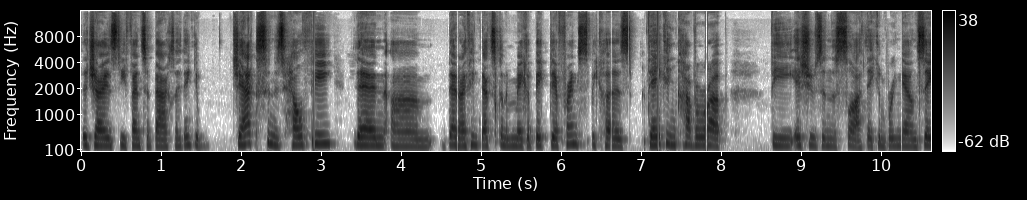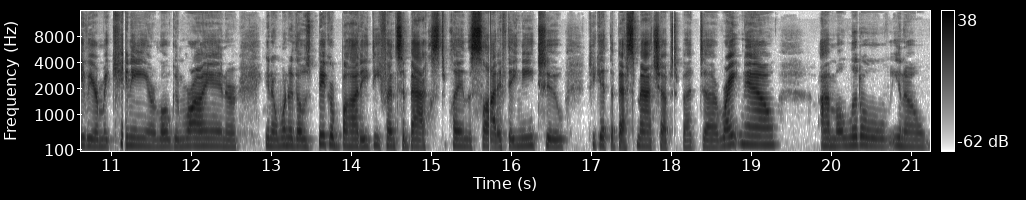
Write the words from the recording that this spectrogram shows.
the Giants defensive backs. I think if Jackson is healthy, then um, then I think that's going to make a big difference because they can cover up the issues in the slot. They can bring down Xavier McKinney or Logan Ryan or you know one of those bigger body defensive backs to play in the slot if they need to to get the best matchups. But uh, right now, I'm a little you know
